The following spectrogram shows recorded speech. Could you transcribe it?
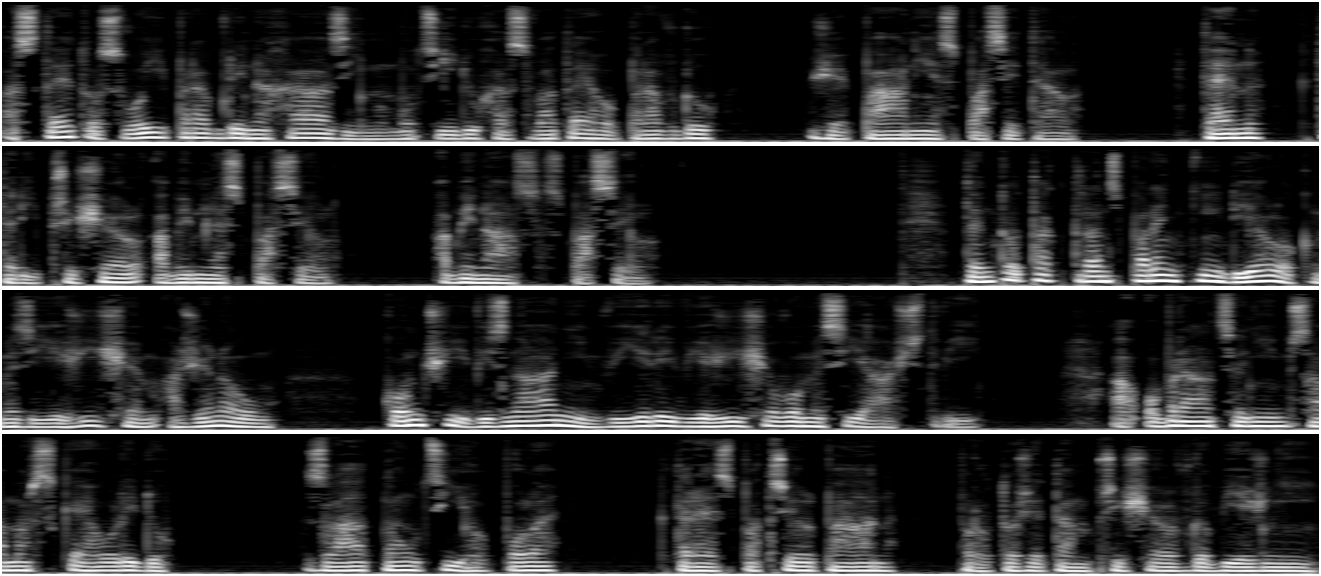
A z této svojí pravdy nacházím mocí Ducha Svatého pravdu, že pán je spasitel – ten, který přišel, aby mne spasil, aby nás spasil. Tento tak transparentní dialog mezi Ježíšem a ženou končí vyznáním víry v Ježíšovo mesiářství a obrácením samarského lidu, zlátnoucího pole, které spatřil pán, protože tam přišel v době žní.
